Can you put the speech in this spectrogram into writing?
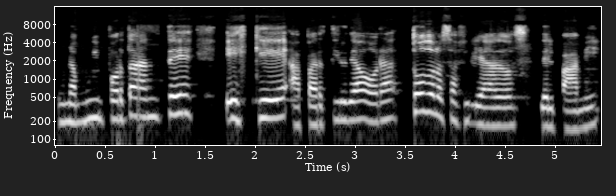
una muy importante es que a partir de ahora todos los afiliados del PAMI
